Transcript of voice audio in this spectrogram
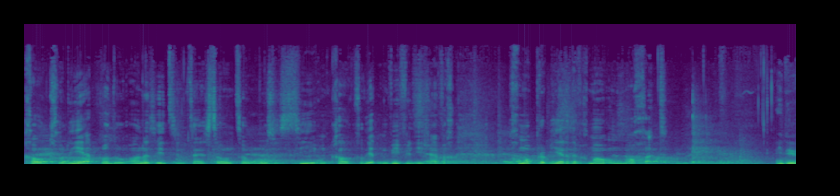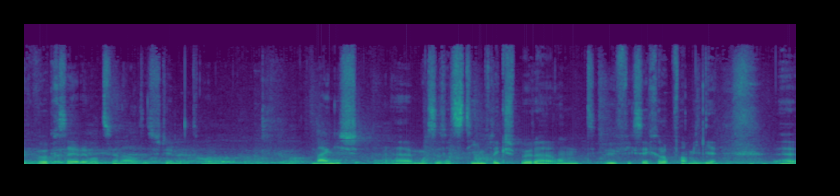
kalkuliert, wo du ansitzt und sagst, so und so muss es sein und kalkuliert und wie viel ist einfach, komm mal probieren einfach mal und machen. Ich bin wirklich sehr emotional, das stimmt. Und manchmal äh, muss es das Team spüren und häufig sicher auch die Familie. Äh,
